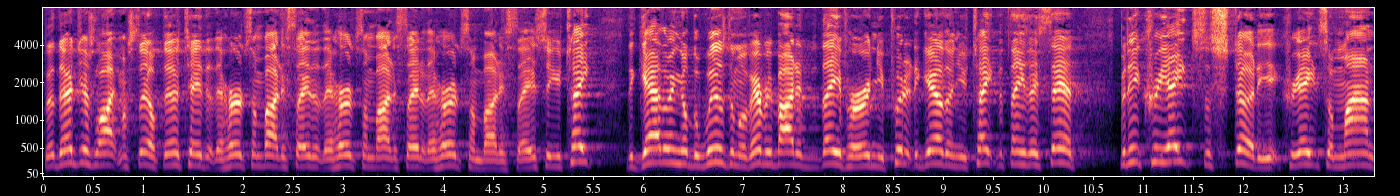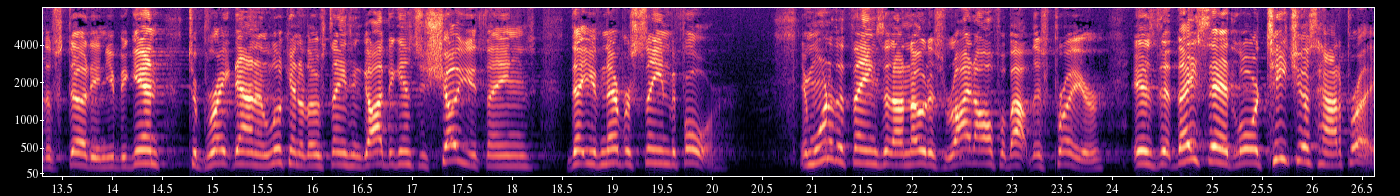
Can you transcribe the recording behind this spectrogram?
but they're just like myself. They'll tell you that they heard somebody say that they heard somebody say that they heard somebody say. So you take the gathering of the wisdom of everybody that they've heard and you put it together and you take the things they said, but it creates a study. It creates a mind of study. And you begin to break down and look into those things, and God begins to show you things that you've never seen before. And one of the things that I noticed right off about this prayer is that they said, Lord, teach us how to pray.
